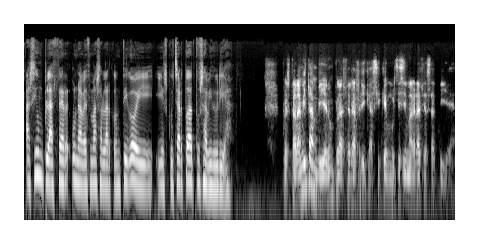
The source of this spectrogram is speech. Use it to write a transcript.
Ha sido un placer una vez más hablar contigo y escuchar toda tu sabiduría. Pues para mí también un placer, África. Así que muchísimas gracias a ti. ¿eh?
